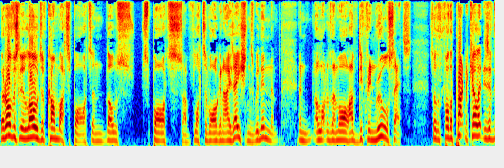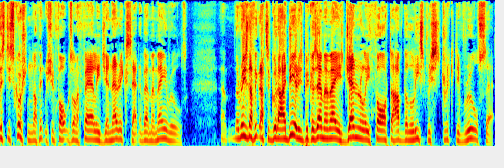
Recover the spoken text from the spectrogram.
There are obviously loads of combat sports, and those sports have lots of organisations within them, and a lot of them all have different rule sets. So, for the practicalities of this discussion, I think we should focus on a fairly generic set of MMA rules. Um, the reason I think that's a good idea is because MMA is generally thought to have the least restrictive rule set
